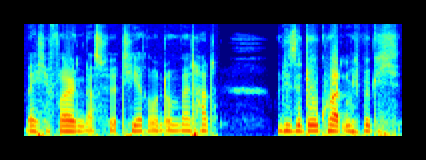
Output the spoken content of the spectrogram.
welche Folgen das für Tiere und Umwelt hat. Und diese Doku hat mich wirklich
